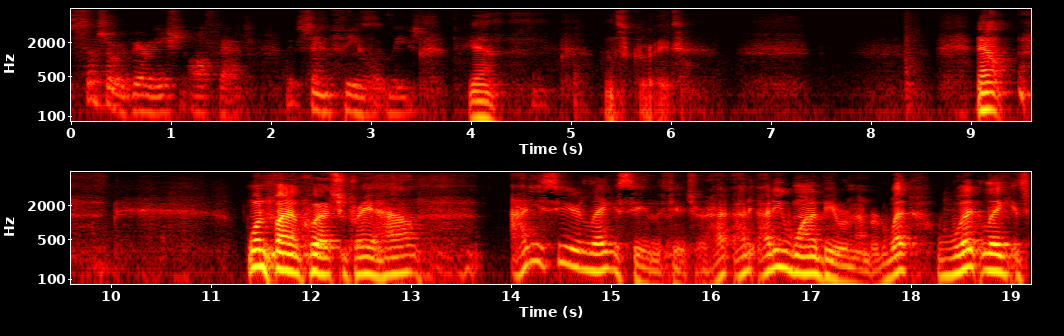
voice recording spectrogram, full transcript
some sort of variation off that, the same feel at least. yeah, that's great. Now, one final question for you, Hal. How do you see your legacy in the future? How, how, do, how do you want to be remembered? What what like it's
